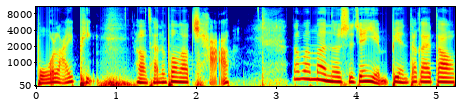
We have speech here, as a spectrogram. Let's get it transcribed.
舶来品，好，才能碰到茶。那慢慢的时间演变，大概到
